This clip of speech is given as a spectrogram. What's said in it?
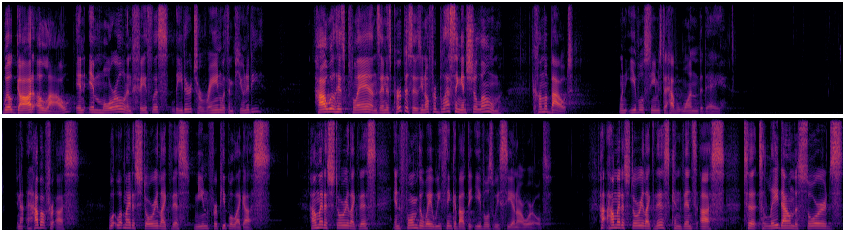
Will God allow an immoral and faithless leader to reign with impunity? How will his plans and his purposes, you know, for blessing and shalom come about when evil seems to have won the day? And how about for us? What, what might a story like this mean for people like us? How might a story like this inform the way we think about the evils we see in our world? How, how might a story like this convince us to, to lay down the swords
